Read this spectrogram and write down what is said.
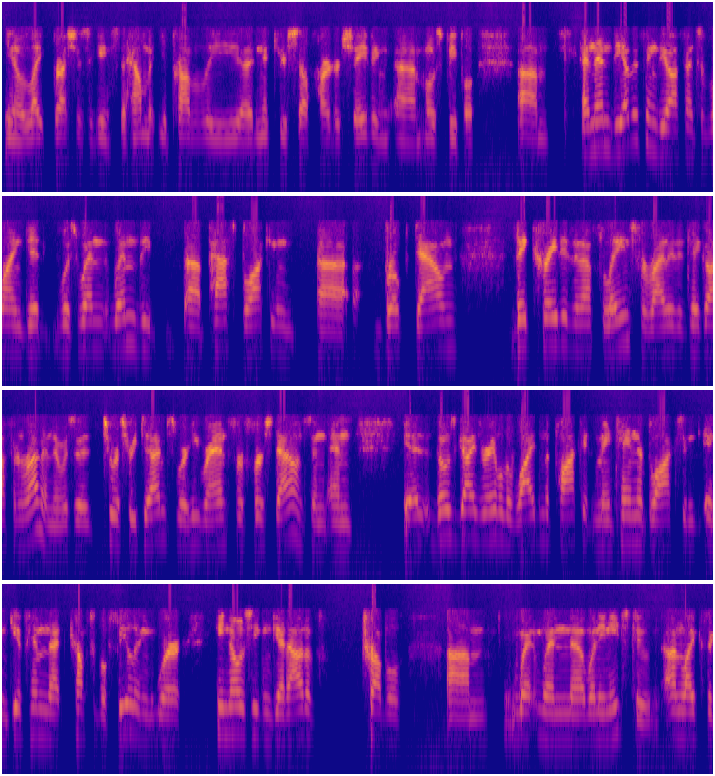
you know, light brushes against the helmet. You probably uh, nick yourself harder shaving. Uh, most people. Um, and then the other thing the offensive line did was when when the uh, pass blocking uh, broke down they created enough lanes for Reilly to take off and run. And there was a two or three times where he ran for first downs, and and yeah, those guys are able to widen the pocket and maintain their blocks and, and give him that comfortable feeling where he knows he can get out of trouble um, when when uh, when he needs to. Unlike the,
